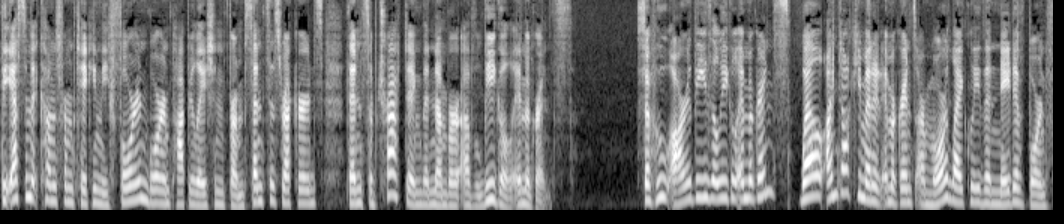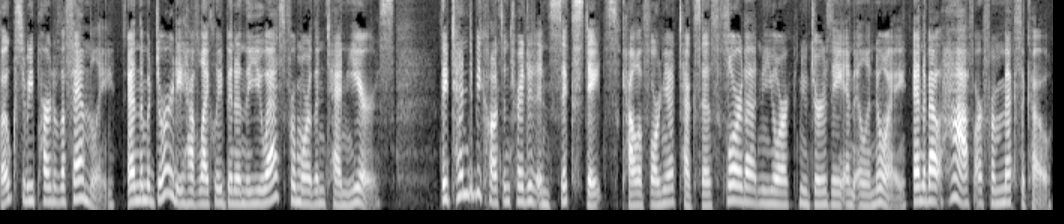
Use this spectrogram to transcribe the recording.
The estimate comes from taking the foreign born population from census records, then subtracting the number of legal immigrants. So, who are these illegal immigrants? Well, undocumented immigrants are more likely than native born folks to be part of a family, and the majority have likely been in the U.S. for more than 10 years. They tend to be concentrated in six states California, Texas, Florida, New York, New Jersey, and Illinois, and about half are from Mexico.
